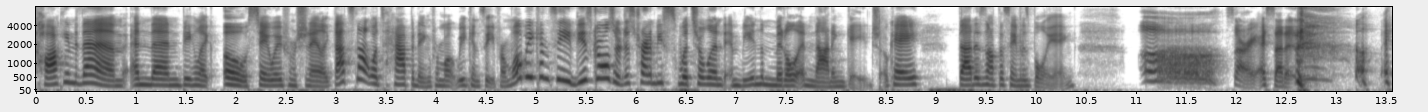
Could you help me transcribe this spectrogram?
Talking to them and then being like, "Oh, stay away from Shanae." Like that's not what's happening from what we can see. From what we can see, these girls are just trying to be Switzerland and be in the middle and not engage. Okay, that is not the same as bullying. Oh, sorry, I said it. oh my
